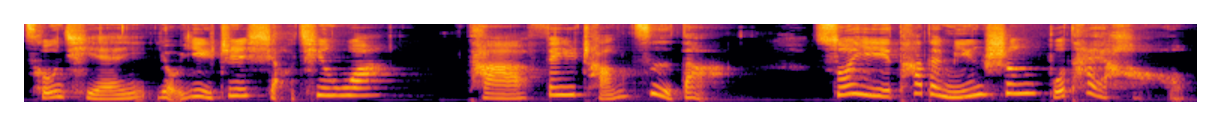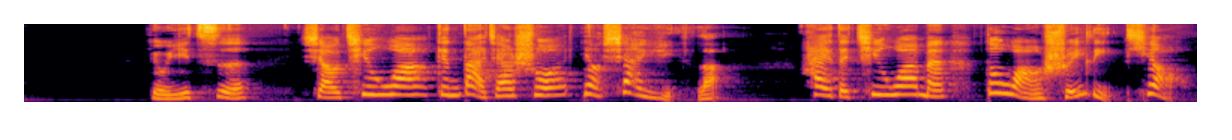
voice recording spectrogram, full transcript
从前有一只小青蛙，它非常自大。所以它的名声不太好。有一次，小青蛙跟大家说要下雨了，害得青蛙们都往水里跳。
